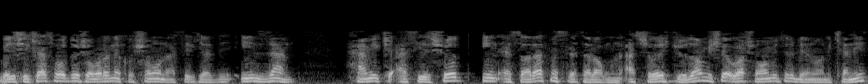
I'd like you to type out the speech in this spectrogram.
ولی شکست خورد و شما رو نکش شما رو اسیر کردی. این زن همی که اسیر شد این اسارت مثل طلاق مونه از شوهرش جدا میشه و وقت شما می‌تونی به عنوان کنی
